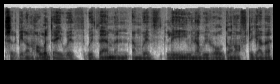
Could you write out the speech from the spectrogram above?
sort of been on holiday with with them and, and with Lee. You know, we've all gone off together.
